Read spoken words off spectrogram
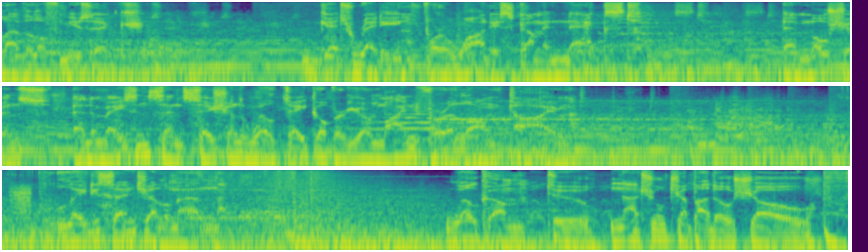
level of music. Get ready for what is coming next. Emotions and amazing sensation will take over your mind for a long time. Ladies and gentlemen, welcome to Nacho Chapado Show.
